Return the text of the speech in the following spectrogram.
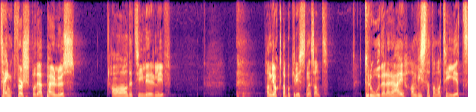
Tenk først på det at Paulus han hadde et tidligere liv. Han jakta på kristne. sant? Tro det eller ei, han visste at han var tilgitt.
